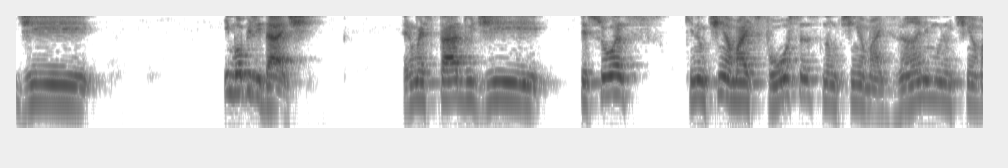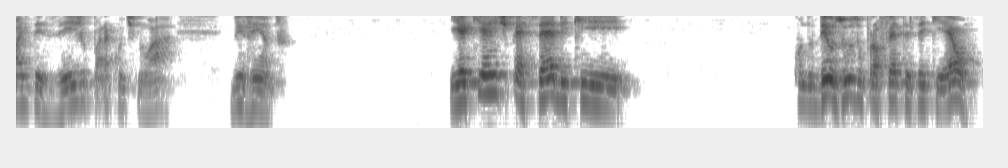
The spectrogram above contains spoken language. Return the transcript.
de imobilidade. Era um estado de pessoas que não tinham mais forças, não tinham mais ânimo, não tinham mais desejo para continuar vivendo. E aqui a gente percebe que quando Deus usa o profeta Ezequiel,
